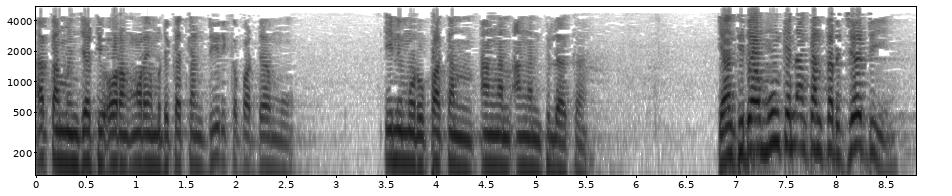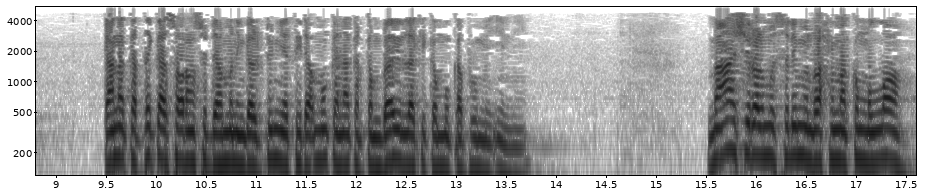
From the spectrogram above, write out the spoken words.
Akan menjadi orang-orang yang mendekatkan diri kepadamu. Ini merupakan angan-angan belaka. Yang tidak mungkin akan terjadi. Karena ketika seorang sudah meninggal dunia tidak mungkin akan kembali lagi ke muka bumi ini. Ma'asyiral muslimin rahimakumullah.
